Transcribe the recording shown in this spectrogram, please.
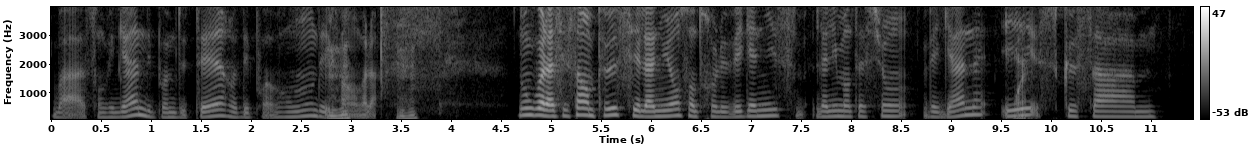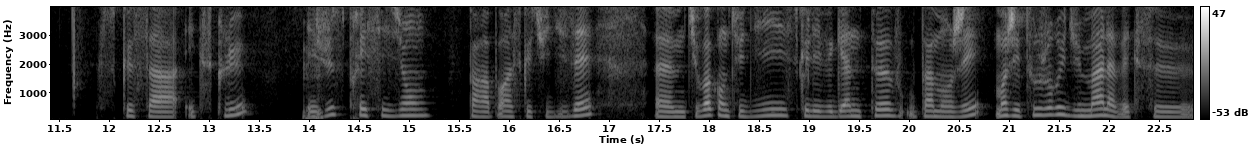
bah, sont véganes, des pommes de terre, des poivrons, des... Mhm. Enfin, voilà. Mhm. Donc voilà, c'est ça un peu, c'est la nuance entre le véganisme, l'alimentation végane et ce, que ça, ce que ça exclut. Et mhm. juste précision par rapport à ce que tu disais, euh, tu vois, quand tu dis ce que les véganes peuvent ou pas manger, moi j'ai toujours eu du mal avec ce,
